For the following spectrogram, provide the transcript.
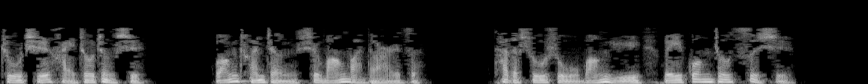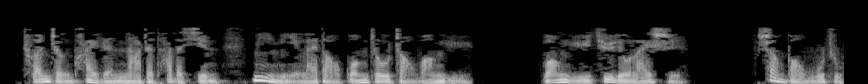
主持海州政事。王传整是王婉的儿子，他的叔叔王瑜为光州刺史。传整派人拿着他的信，秘密来到光州找王瑜。王瑜拘留来时，上报无主。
